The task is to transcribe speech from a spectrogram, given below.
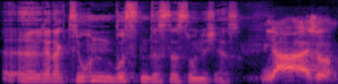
äh, Redaktionen wussten, dass das so nicht ist. Ja, also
